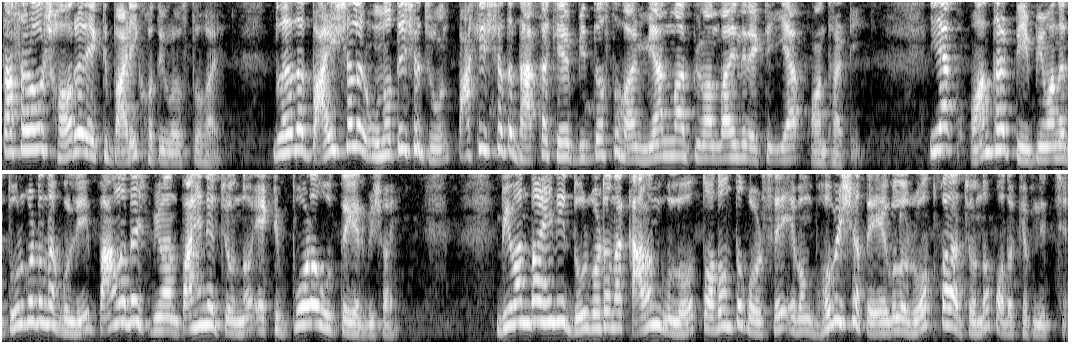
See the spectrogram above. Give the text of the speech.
তাছাড়াও শহরের একটি বাড়ি ক্ষতিগ্রস্ত হয়। দু হাজার বাইশ সালের উনত্রিশে জুন পাখির সাথে ধাক্কা খেয়ে বিধ্বস্ত হয় মিয়ানমার বিমান বাহিনীর একটি Yak one thirty. Yak one thirty বিমানের দুর্ঘটনাগুলি বাংলাদেশ বিমান বাহিনীর জন্য একটি বড় উদ্বেগের বিষয়। বিমান বাহিনী দুর্ঘটনার কারণগুলো তদন্ত করছে এবং ভবিষ্যতে এগুলো রোধ করার জন্য পদক্ষেপ নিচ্ছে।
